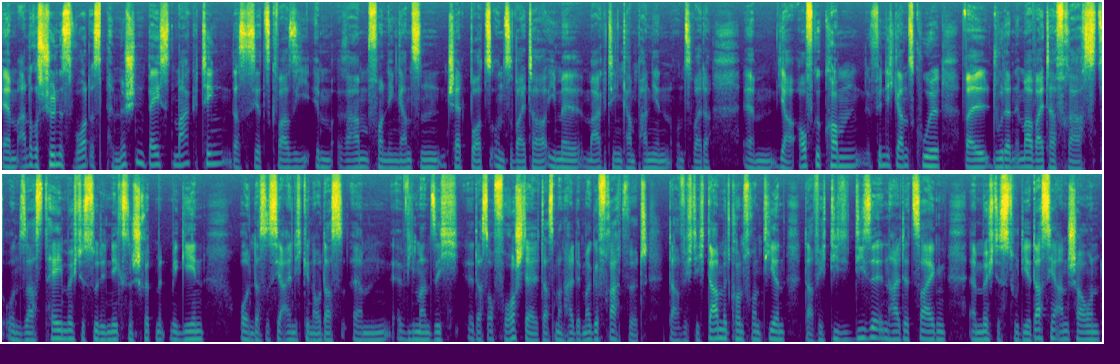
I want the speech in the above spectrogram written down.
Ähm, anderes schönes Wort ist Permission-Based Marketing. Das ist jetzt quasi im Rahmen von den ganzen Chatbots und so weiter, E-Mail-Marketing-Kampagnen und so weiter, ähm, ja, aufgekommen. Finde ich ganz cool, weil du dann immer weiter fragst und sagst, hey, möchtest du den nächsten Schritt mit mir gehen? Und das ist ja eigentlich genau das, ähm, wie man sich das auch vorstellt, dass man halt immer gefragt wird, darf ich dich damit konfrontieren, darf ich die, diese Inhalte zeigen, äh, möchtest du dir das hier anschauen?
